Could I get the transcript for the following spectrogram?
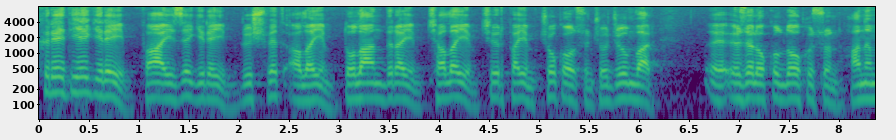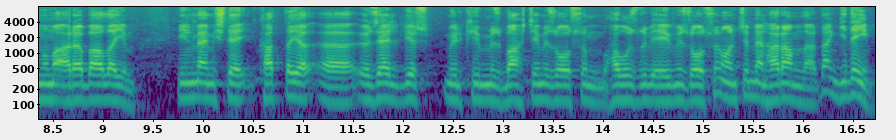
Krediye gireyim, faize gireyim, rüşvet alayım, dolandırayım, çalayım, çırpayım, çok olsun çocuğum var, e, özel okulda okusun, hanımıma araba alayım, bilmem işte katta e, özel bir mülkümüz, bahçemiz olsun, havuzlu bir evimiz olsun, onun için ben haramlardan gideyim.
